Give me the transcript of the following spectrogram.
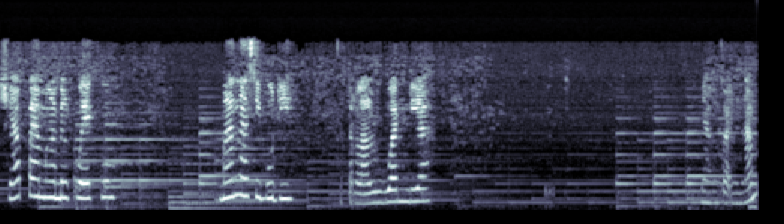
siapa yang mengambil kueku? Mana si Budi? Keterlaluan dia. Yang keenam,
